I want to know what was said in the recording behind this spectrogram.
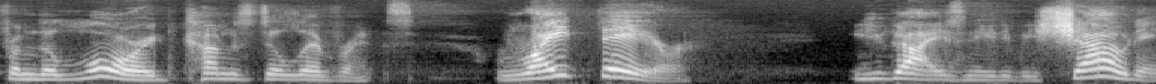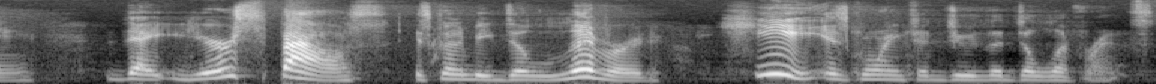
From the Lord comes deliverance. Right there, you guys need to be shouting that your spouse is going to be delivered. He is going to do the deliverance.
